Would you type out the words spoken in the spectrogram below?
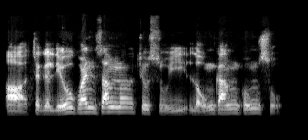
啊。这个刘关张呢，就属于龙冈公所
